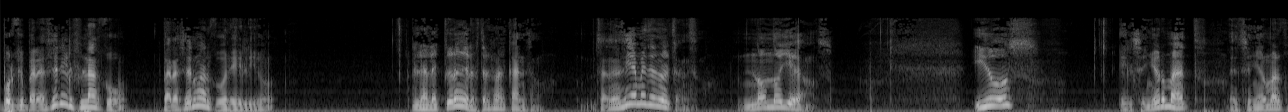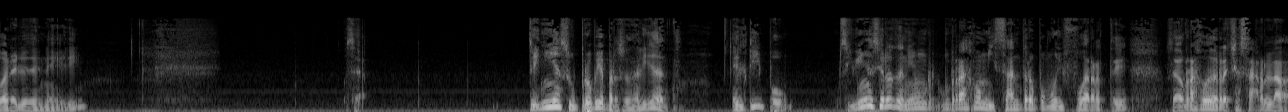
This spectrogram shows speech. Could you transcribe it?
porque para ser el flaco, para ser Marco Aurelio, la lectura de los tres no alcanzan. O sea, sencillamente no alcanzan. No, no llegamos. Y dos, el señor Matt, el señor Marco Aurelio de Negri, o sea, tenía su propia personalidad. El tipo, si bien es cierto, tenía un, rasgo misántropo muy fuerte, o sea, un rasgo de rechazar la,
